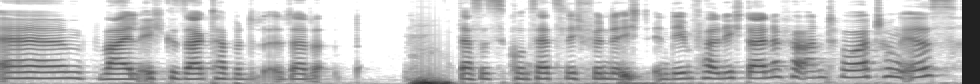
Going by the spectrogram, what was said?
Ähm, weil ich gesagt habe, da, dass es grundsätzlich, finde ich, in dem Fall nicht deine Verantwortung ist.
